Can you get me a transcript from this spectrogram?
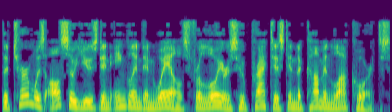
The term was also used in England and Wales for lawyers who practiced in the common law courts.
